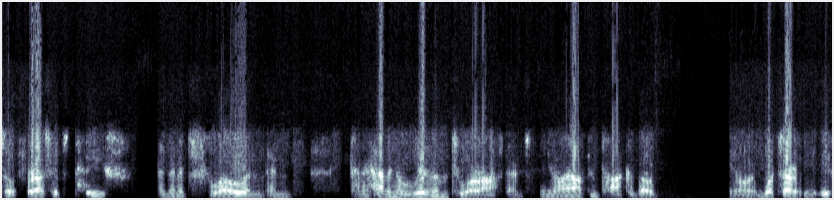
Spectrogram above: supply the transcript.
So for us, it's pace, and then it's flow, and and kind of having a rhythm to our offense. You know, I often talk about, you know, what's our if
